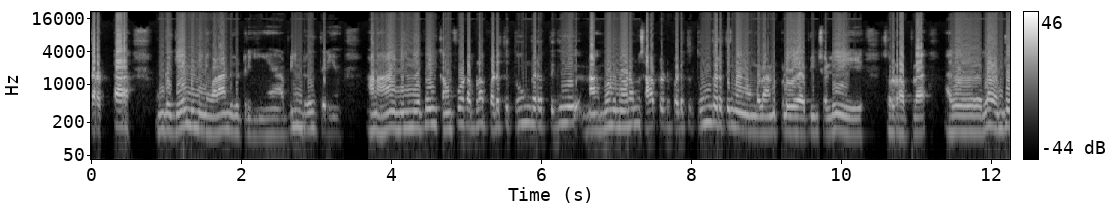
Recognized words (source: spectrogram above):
கரெக்டாக உங்கள் கேமை நீங்கள் விளாண்டுக்கிட்டு இருக்கீங்க அப்படின்றது தெரியும். ஆனால் நீங்கள் போய் கம்ஃபர்டபுளாக படுத்து தூங்குறதுக்கு நான் மூணு நேரமும் சாப்பிட்டுட்டு படுத்து தூங்குறதுக்கு நாங்கள் உங்களை அனுப்பலையே அப்படின்னு சொல்லி சொல்கிறாப்புல அதெல்லாம் வந்து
